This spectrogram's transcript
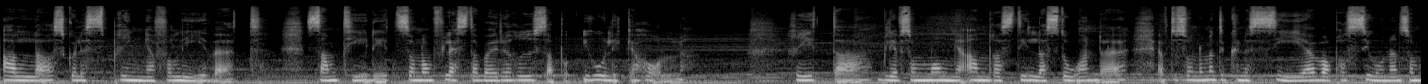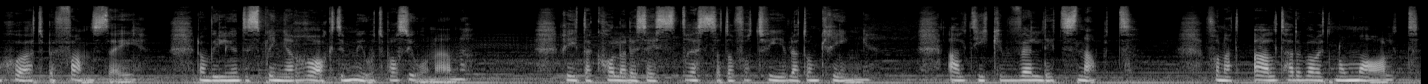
alla skulle springa för livet samtidigt som de flesta började rusa på olika håll. Rita blev som många andra stillastående eftersom de inte kunde se var personen som sköt befann sig. De ville ju inte springa rakt emot personen. Rita kollade sig stressat och förtvivlat omkring. Allt gick väldigt snabbt. Från att allt hade varit normalt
